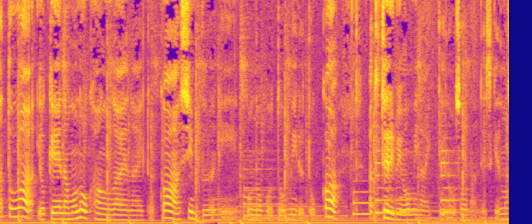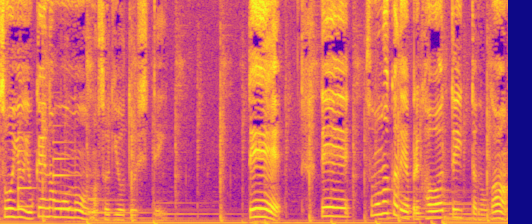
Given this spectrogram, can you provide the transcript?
あとは余計なものを考えないとかシンプルに物事を見るとかあとテレビも見ないっていうのもそうなんですけどもそういう余計なものをまあ削ぎ落としていってでその中でやっぱり変わっていったのが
